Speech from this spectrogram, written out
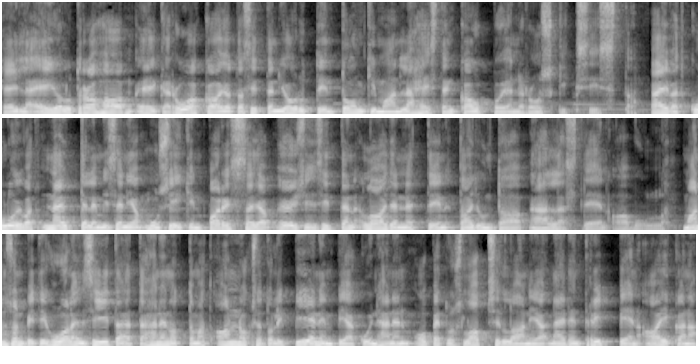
Heillä ei ollut rahaa eikä ruokaa, jota sitten jouduttiin tonkimaan läheisten kauppojen roskiksista. Päivät kuluivat näyttelemisen ja musiikin parissa ja öisin sitten laajennettiin tajuntaa LSDn avulla. Manson piti huolen siitä, että hänen ottamat annokset oli pienempiä kuin hänen opetuslapsillaan ja näiden trippien aikana aikana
